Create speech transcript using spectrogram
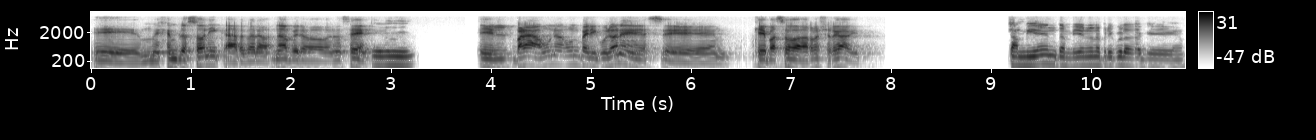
Eh, un ejemplo Sonic, pero, no, pero no sé. Mm. El, pará, un peliculón es eh, ¿Qué pasó a Roger Rabbit? También, también una película que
